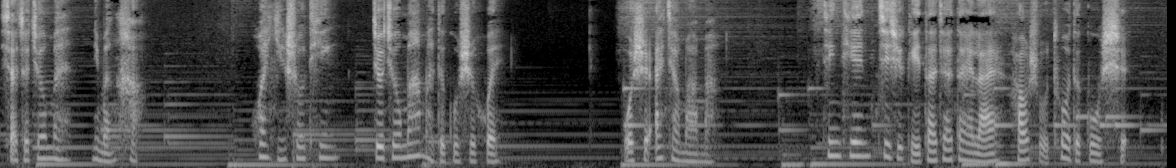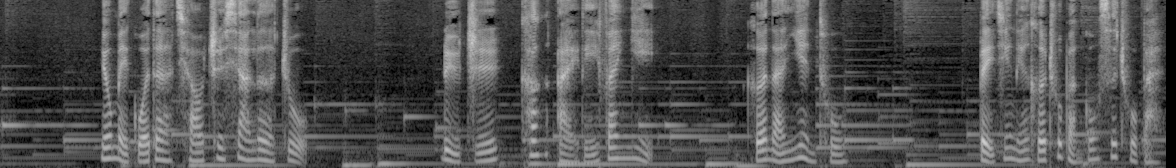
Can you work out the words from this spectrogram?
小啾啾们，你们好，欢迎收听啾啾妈妈的故事会。我是艾酱妈妈，今天继续给大家带来好鼠兔的故事，由美国的乔治·夏勒著，吕植、康蔼黎翻译，河南燕图，北京联合出版公司出版。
